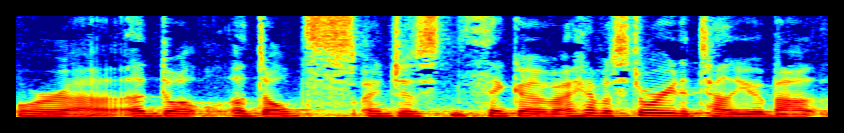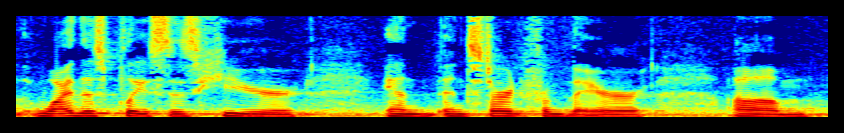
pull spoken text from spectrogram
or uh, adult adults, I just think of I have a story to tell you about why this place is here and, and start from there. Um,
